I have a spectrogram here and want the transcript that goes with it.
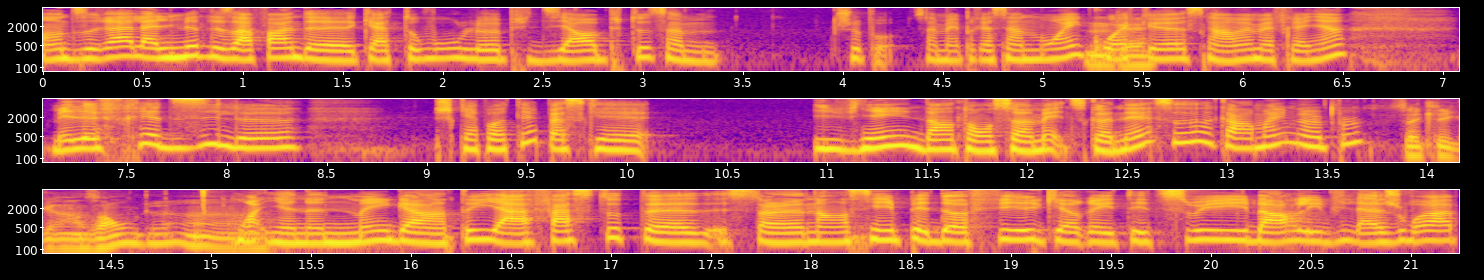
on dirait à la limite les affaires de Cato, là, puis Diable, puis tout, ça me. Je sais pas, ça m'impressionne moins, quoique c'est quand même effrayant. Mais le Freddy, là, je capotais parce que il vient dans ton sommeil. Tu connais ça quand même un peu? C'est avec les grands ongles. Là. Ouais, il y en a une main gantée, il a la face toute. euh, c'est un ancien pédophile qui aurait été tué par les villageois.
